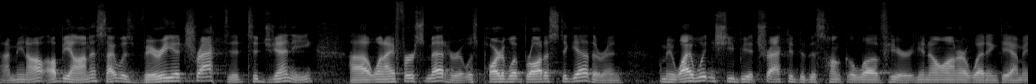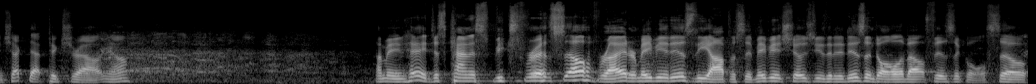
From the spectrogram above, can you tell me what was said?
I mean, I'll, I'll be honest, I was very attracted to Jenny uh, when I first met her. It was part of what brought us together. And I mean, why wouldn't she be attracted to this hunk of love here, you know, on our wedding day? I mean, check that picture out, you know? I mean, hey, it just kind of speaks for itself, right? Or maybe it is the opposite. Maybe it shows you that it isn't all about physical. So,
